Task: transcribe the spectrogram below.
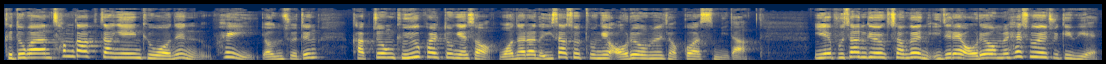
그동안 청각장애인 교원은 회의, 연수 등 각종 교육 활동에서 원활한 의사소통에 어려움을 겪어왔습니다. 이에 부산교육청은 이들의 어려움을 해소해주기 위해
